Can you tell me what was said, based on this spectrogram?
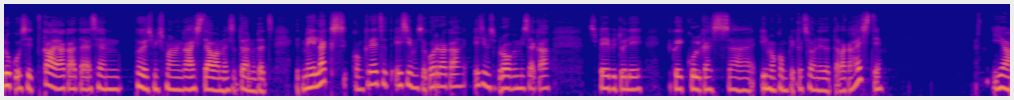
lugusid ka jagada ja see on põhjus, miks ma olen ka hästi avameelselt öelnud, et, et meil läks konkreetselt esimese korraga, esimese proovimisega, siis beebi tuli ja kõik kulges äh, ilma komplikatsioonideta väga hästi. ja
